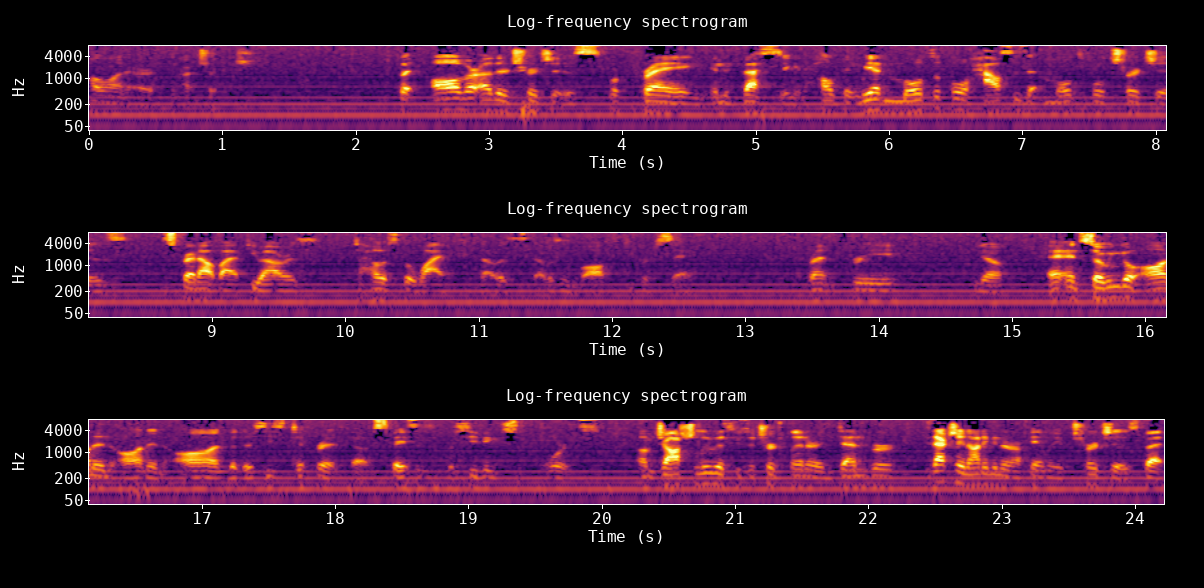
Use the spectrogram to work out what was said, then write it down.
hell on earth in our church. But all of our other churches were praying and investing and helping. We had multiple houses at multiple churches spread out by a few hours to host the wife that was that was involved to keep her safe, rent free, you know. And, so we can go on and on and on. But there's these different uh, spaces of receiving supports. Um, Josh Lewis, who's a church planter in Denver, he's actually not even in our family of churches, but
